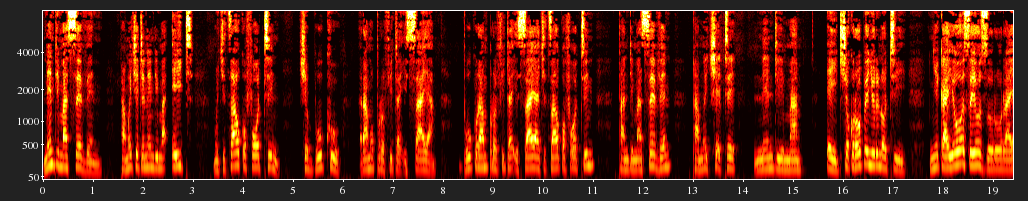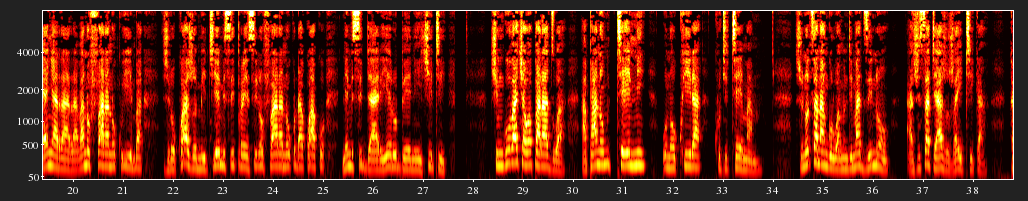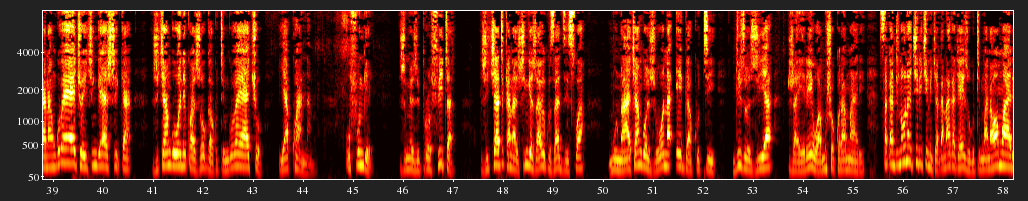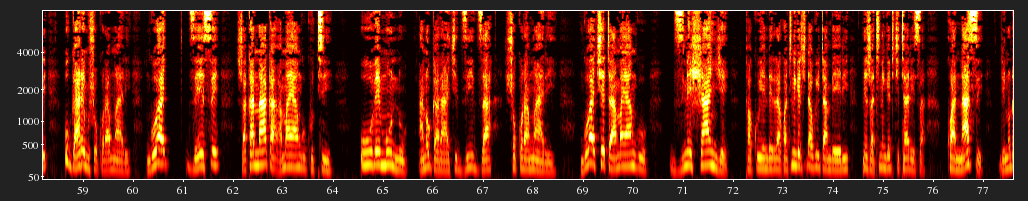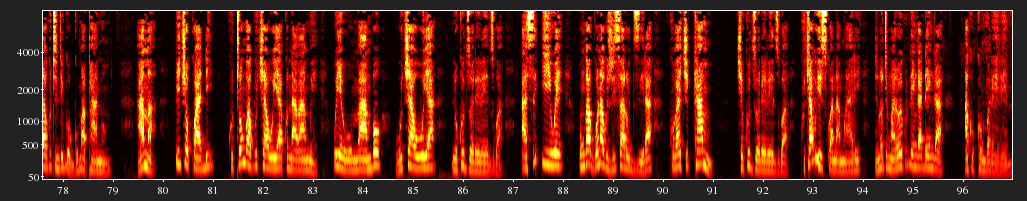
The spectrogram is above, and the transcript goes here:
Nendima 7 pamwe chete nendima 8 muchitsauko 14 chebhuku ramuprofita isaya. Bhuku ramuprofita isaya chitsauko 14 pandima 7 pamwe chete nendima 8 shoko roupenyu rinoti nyika yose yozorora yanyarara vanofara nokuimba. Zviro kwazvo miti yemisipuresi inofara nokuda kwako nemisidhari yerubheni ichiti chinguva chawaparadzwa hapano mutemi unokwira kuti tema. Zvinotsanangurwa mundima dzino hazvisati hazvo zvaitika. Kana nguva yacho ichinge yasvika zvichangoonekwa zvoga kuti nguva yacho yakwana. Ufunge zvimwe zviprofita zvichati kana zvichinge zvave kuzadziswa munhu achangozviona ega kuti ndizvo zviya zvairehwa mushoko ramwari. Saka ndinoona chiri chinhu chakanaka chaizvo kuti mwana wamwari ugare mushoko ramwari. Nguva dzese zvakanaka hama yangu kuti uve munhu anogara achidzidza shoko ramwari. Nguva chete hama yangu dzine shanje pakuenderera kwatinenge tichida kuita mberi nezvatinenge tichitarisa. Kwanhasi ndinoda kuti ndigoguma pano. Hama ichokwadi kutongwa kuchauya kuna vamwe uye umambo huchauya nokudzoreredzwa. Asi iwe ungagona kuzvisarudzira kuva chikamu chekudzoreredzwa kuchauyiswa namwari. Ndinoti mwari wekudenga denga akukomborere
